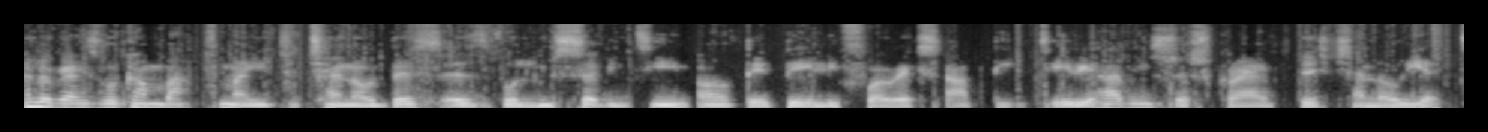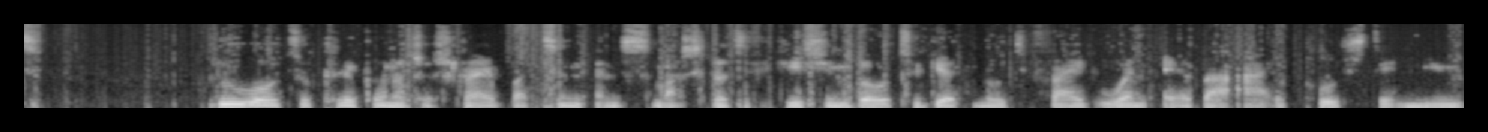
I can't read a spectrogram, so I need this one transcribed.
Hello guys, welcome back to my YouTube channel. This is volume 17 of the daily forex update. If you haven't subscribed to this channel yet, do also click on the subscribe button and smash the notification bell to get notified whenever I post a new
